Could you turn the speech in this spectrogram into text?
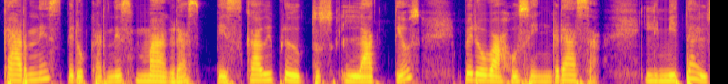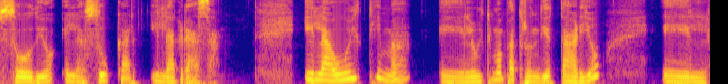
carnes, pero carnes magras, pescado y productos lácteos, pero bajos en grasa. Limita el sodio, el azúcar y la grasa. Y la última, el último patrón dietario, el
